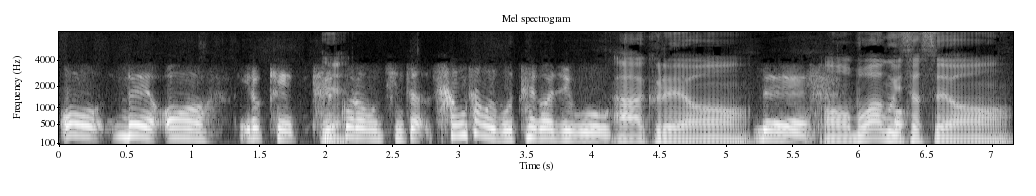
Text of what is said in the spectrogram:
어, 네, 어, 이렇게 될 예. 거라고 진짜 상상을 못 해가지고. 아, 그래요. 네. 어, 뭐 하고 있었어요?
